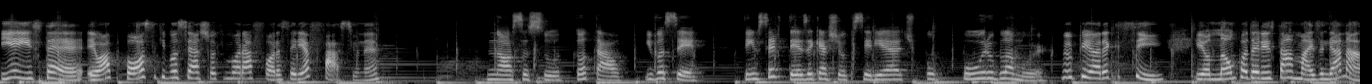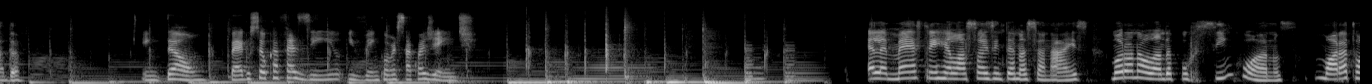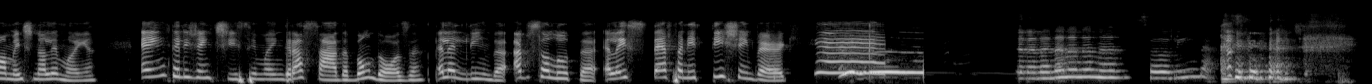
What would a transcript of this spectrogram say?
E aí, Esté, eu aposto que você achou que morar fora seria fácil, né? Nossa, Su, total. E você? Tenho certeza que achou que seria, tipo, puro glamour. O pior é que sim. E eu não poderia estar mais enganada. Então, pega o seu cafezinho e vem conversar com a gente. Ela é mestre em Relações Internacionais, morou na Holanda por cinco anos, mora atualmente na Alemanha. É inteligentíssima, engraçada, bondosa. Ela é linda, absoluta. Ela é Stephanie Tischenberg. Sou linda.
